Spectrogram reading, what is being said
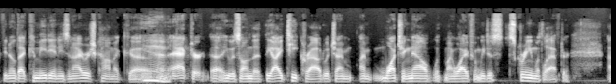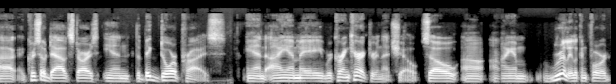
If you know that comedian, he's an Irish comic, uh, Yeah. an actor. Uh, he was on the, the IT crowd, which I'm I'm watching now with my wife, and we just scream with laughter. Uh, Chris O'Dowd stars in the Big Door Prize. And I am a recurring character in that show. So uh, I am really looking forward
